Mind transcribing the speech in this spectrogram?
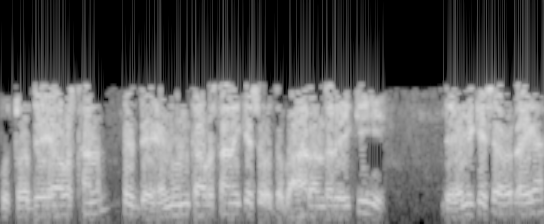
कुतो देह अवस्थान, फिर देह में उनका अवस्थान है कैसे हो? तो बाहर, अंदर एक ही है। देह में कैसे रहेगा?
